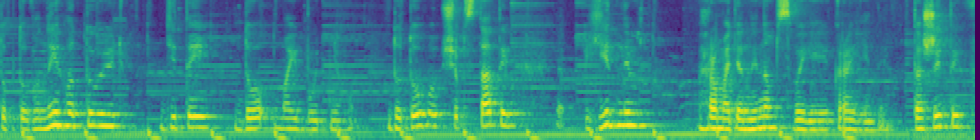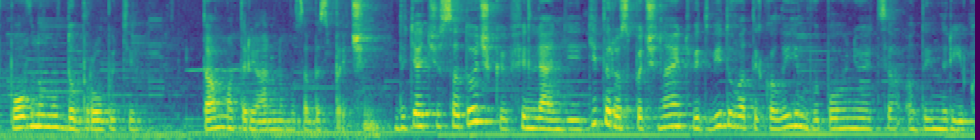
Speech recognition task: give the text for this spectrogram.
Тобто вони готують дітей до майбутнього, до того, щоб стати гідним громадянином своєї країни та жити в повному добробуті та матеріальному забезпеченні. Дитячі садочки в Фінляндії діти розпочинають відвідувати, коли їм виповнюється один рік,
